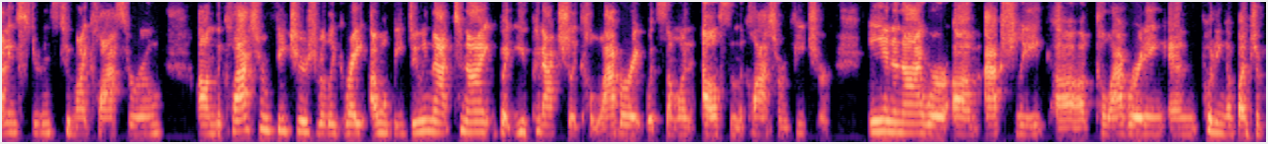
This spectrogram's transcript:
adding students to my classroom. Um, the classroom feature is really great. I won't be doing that tonight, but you can actually collaborate with someone else in the classroom feature. Ian and I were um, actually uh, collaborating and putting a bunch of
